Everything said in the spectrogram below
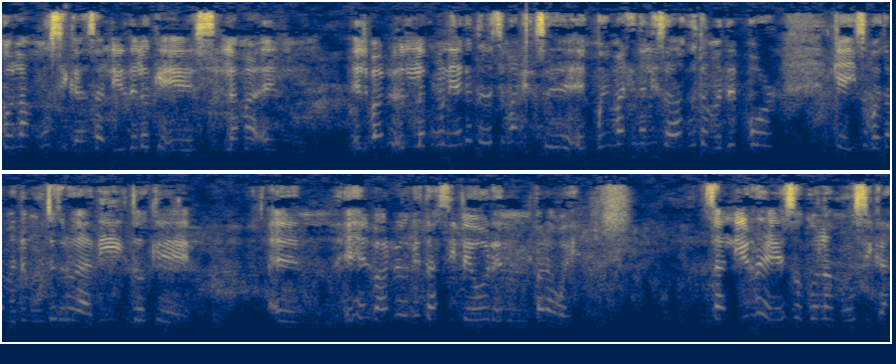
con la música, salir de lo que es la, el, barrio, la comunidad que se, es muy marginalizada justamente por que hay supuestamente muchos drogadictos, que es el barrio que está así peor en Paraguay. Salir de eso con la música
